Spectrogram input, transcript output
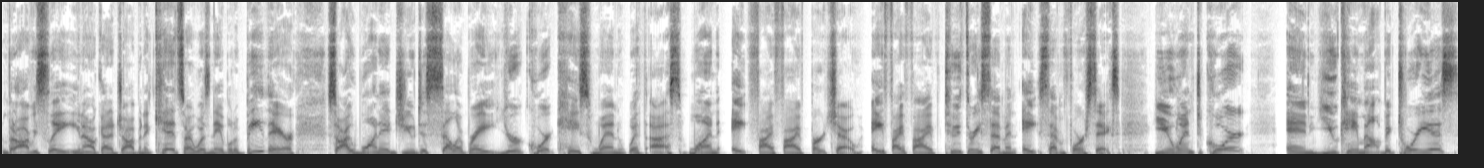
but obviously, you know, I got a job and a kid, so I wasn't able to be there. So I wanted you to celebrate your court case win with us. 1 855 Burt Show, 855 237 8746. You went to court and you came out victorious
